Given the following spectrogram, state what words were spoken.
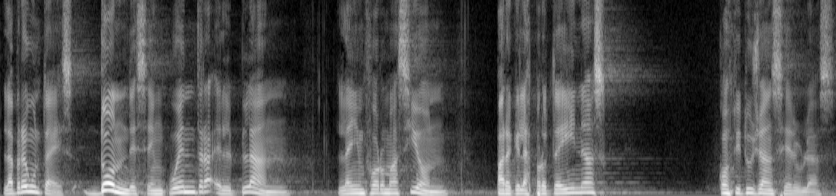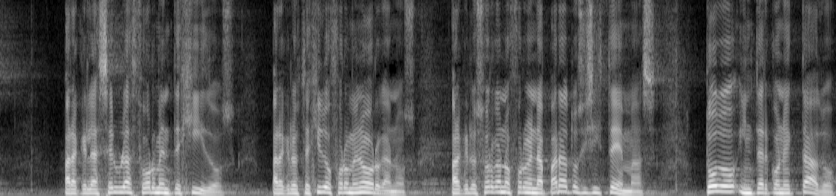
La pregunta es, ¿dónde se encuentra el plan, la información para que las proteínas constituyan células? Para que las células formen tejidos, para que los tejidos formen órganos, para que los órganos formen aparatos y sistemas, todo interconectado,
